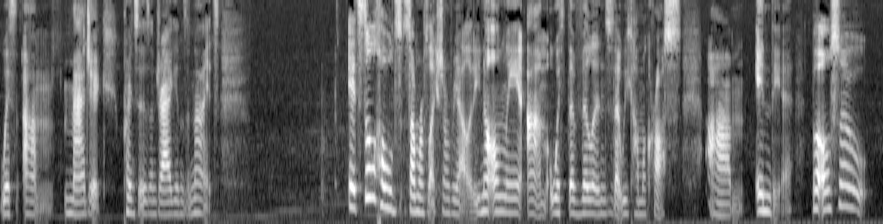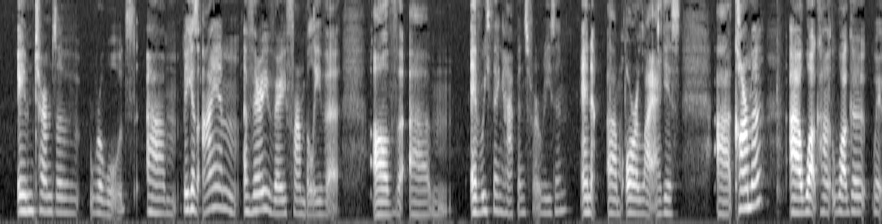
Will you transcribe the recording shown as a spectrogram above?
with um, magic, princes and dragons and knights, it still holds some reflection of reality. Not only um, with the villains that we come across um, in there, but also in terms of rewards. Um, because I am a very, very firm believer of um, everything happens for a reason, and or like I guess uh, karma uh, what com- what go wait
